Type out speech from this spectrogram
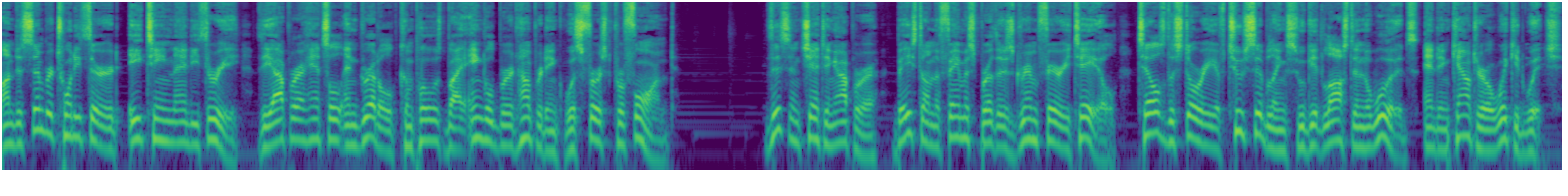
On December 23, 1893, the opera Hansel and Gretel, composed by Engelbert Humperdinck, was first performed. This enchanting opera, based on the famous Brothers Grimm fairy tale, tells the story of two siblings who get lost in the woods and encounter a wicked witch.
